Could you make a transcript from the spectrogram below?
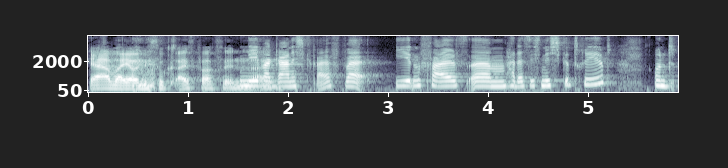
Ja, war ja auch nicht so greifbar für ihn. Nee, war gar nicht greifbar. Jedenfalls ähm, hat er sich nicht gedreht. Und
